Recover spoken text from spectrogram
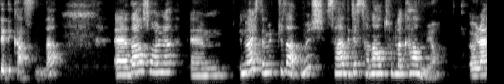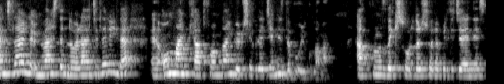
dedik aslında. Daha sonra Üniversitem 360 sadece sanal turla kalmıyor. Öğrencilerle, üniversitenin öğrencileriyle e, online platformdan görüşebileceğiniz de bu uygulama. Aklınızdaki soruları sorabileceğiniz,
